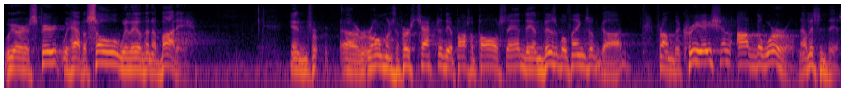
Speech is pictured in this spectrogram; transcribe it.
We are a spirit, we have a soul, we live in a body. In uh, Romans, the first chapter, the Apostle Paul said, The invisible things of God from the creation of the world. Now, listen to this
